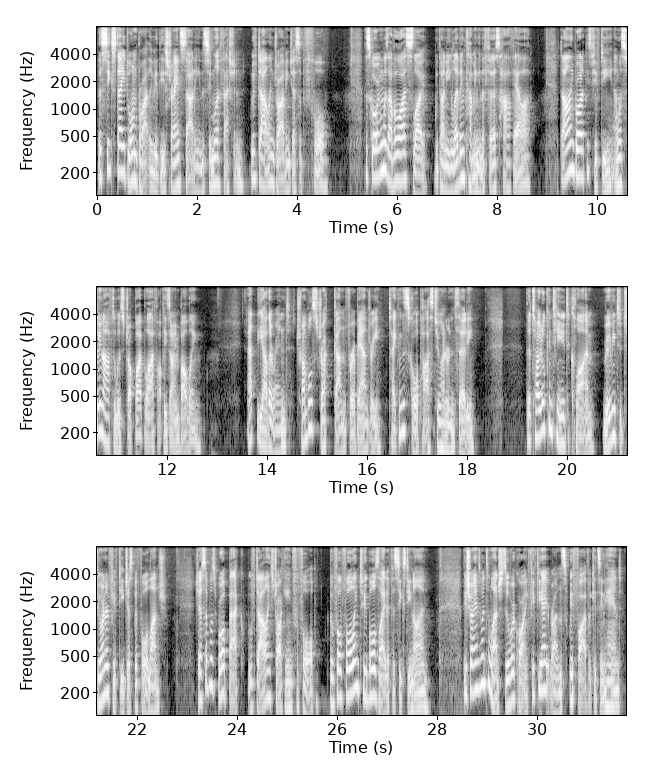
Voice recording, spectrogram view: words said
The sixth day dawned brightly with the Australians starting in a similar fashion, with Darling driving Jessop for. The scoring was otherwise slow, with only 11 coming in the first half hour. Darling brought up his 50 and was soon afterwards dropped by Blythe off his own bowling. At the other end, Trumble struck Gunn for a boundary, taking the score past 230. The total continued to climb, moving to 250 just before lunch. Jessop was brought back, with Darling striking in for four, before falling two balls later for 69. The Australians went to lunch still requiring 58 runs with five wickets in hand.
